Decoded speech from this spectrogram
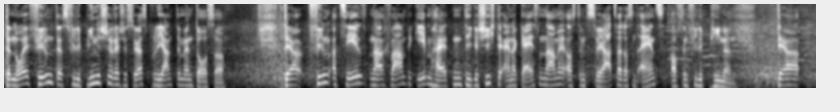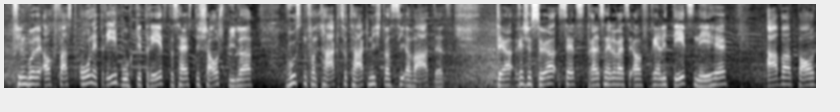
der neue Film des philippinischen Regisseurs Brillante Mendoza. Der Film erzählt nach wahren Begebenheiten die Geschichte einer Geiselnahme aus dem Jahr 2001 auf den Philippinen. Der Film wurde auch fast ohne Drehbuch gedreht, das heißt die Schauspieler wussten von Tag zu Tag nicht, was sie erwartet. Der Regisseur setzt traditionellerweise auf Realitätsnähe, aber baut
